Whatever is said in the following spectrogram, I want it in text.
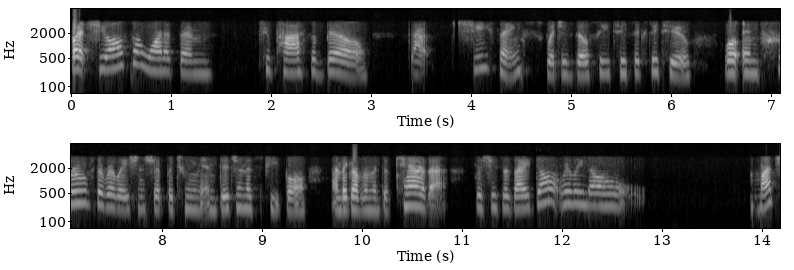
But she also wanted them to pass a bill that she thinks, which is Bill C 262, will improve the relationship between Indigenous people and the government of Canada. So she says, I don't really know much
